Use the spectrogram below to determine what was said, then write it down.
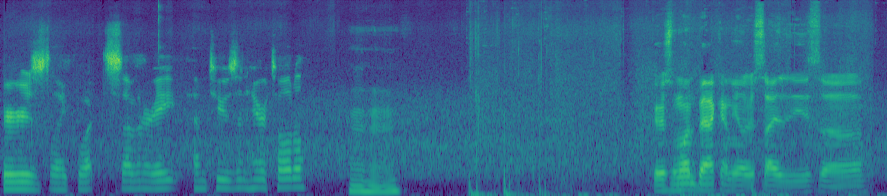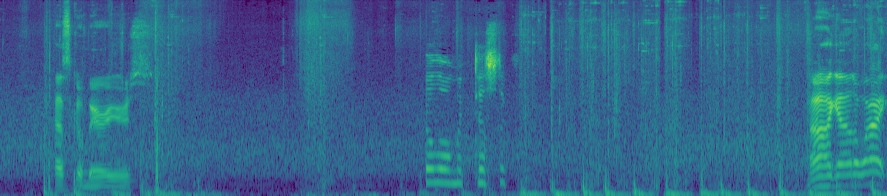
There's like what seven or eight M2s in here total. Mm-hmm. There's one back on the other side of these uh, HESCO barriers. Hello, McTistic. I got away.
